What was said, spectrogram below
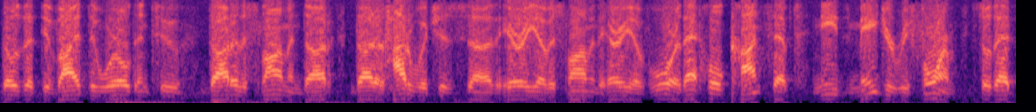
those that divide the world into Dar al-Islam and Dar, Dar al-Harb, which is uh, the area of Islam and the area of war, that whole concept needs major reform so that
